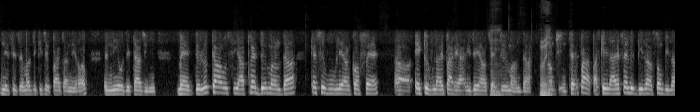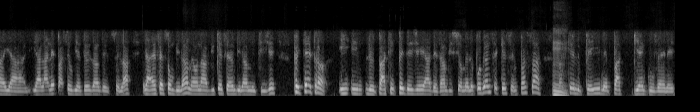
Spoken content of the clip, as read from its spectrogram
nécessairement ce qui se passe en Europe ni aux États-Unis. Mais de l'autre cas aussi, après deux mandats, qu'est-ce que vous voulez encore faire? Euh, et que vous n'avez pas réalisé en ces hmm. deux mandats. Donc, je ne sais pas, parce qu'il avait fait le bilan, son bilan, il y a, il y a l'année passée ou bien deux ans de cela, il avait fait son bilan, mais on a vu que c'est un bilan mitigé. Peut-être le parti PDG a des ambitions, mais le problème, c'est que ce n'est pas ça, hmm. parce que le pays n'est pas bien gouverné.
